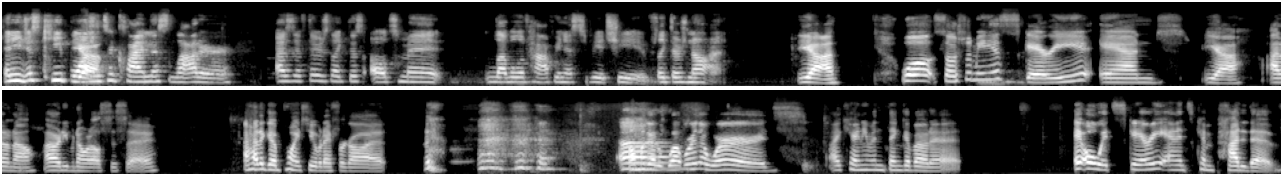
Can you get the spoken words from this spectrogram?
and you just keep Yeah. wanting to climb this ladder as if there's like this ultimate level of happiness to be achieved. Like there's not. yeah. Well, social media is scary and yeah, I don't know. I don't even know what else to say. I had a good point too, but I forgot. oh Oh my god, what were the words? I can't even think about it. Eh, oh, it's scary and it's competitive,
